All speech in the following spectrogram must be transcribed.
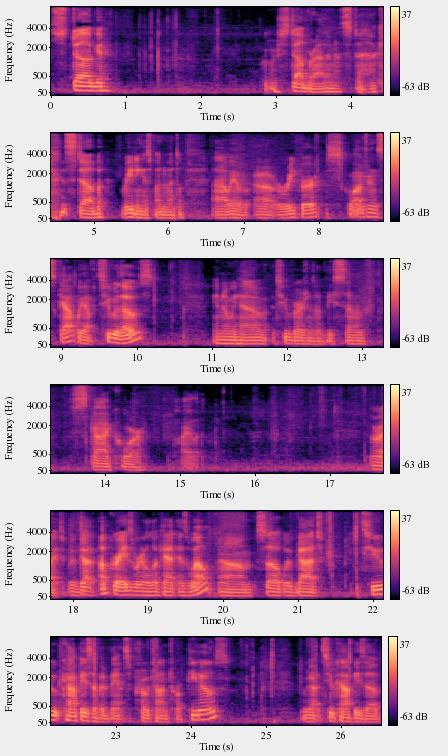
Stug. Or stub, rather, not stug. stub. Reading is fundamental. Uh, we have uh, Reaper Squadron Scout. We have two of those. And then we have two versions of the 7th Sky Corps pilot. All right, we've got upgrades we're going to look at as well. Um, so we've got two copies of advanced proton torpedoes. We've got two copies of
